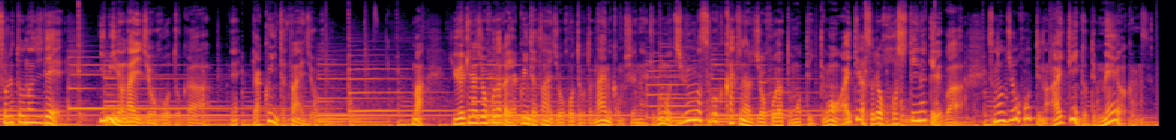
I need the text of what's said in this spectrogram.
それと同じで意味のない情報とか、ね、役に立たない情報。まあ有益な情報だから役に立たない情報ってことはないのかもしれないけども自分はすごく価値のある情報だと思っていても相手がそれを欲していなければその情報っていうのは相手にとって迷惑なんですよ、ね、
